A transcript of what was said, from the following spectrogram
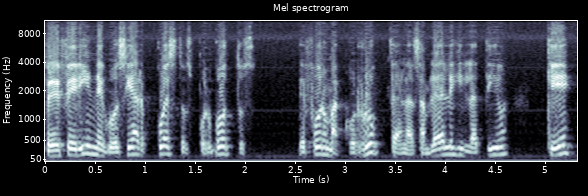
preferir negociar puestos por votos de forma corrupta en la Asamblea Legislativa que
